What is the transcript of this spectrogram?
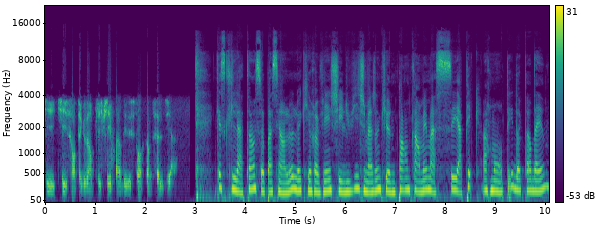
qui, qui sont exemplifiées par des histoires comme celle d'hier. Qu'est-ce qui l'attend, ce patient-là, là, qui revient chez lui? J'imagine qu'il y a une pente quand même assez à pic à remonter, docteur Dayan.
